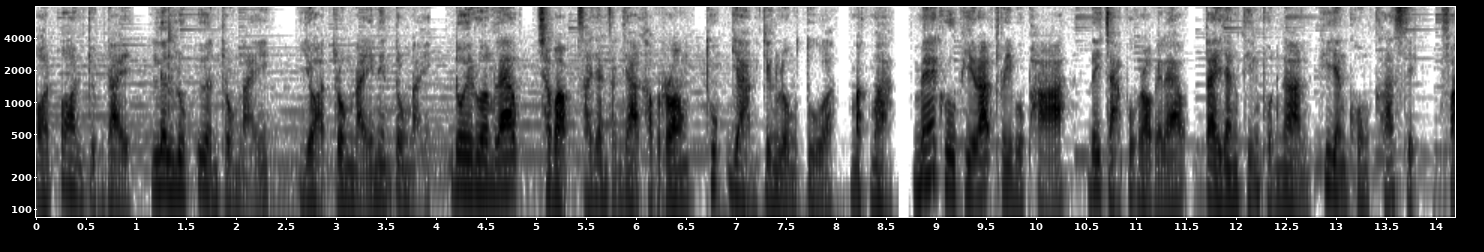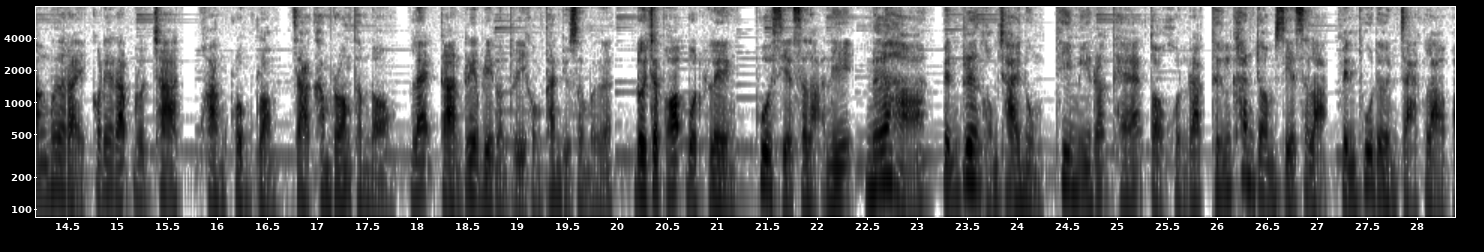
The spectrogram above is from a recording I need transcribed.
ออดอ้อนจุดใดเล่นลูกเอื้อนตรงไหน หยอดตรงไหนเน้นตรงไหน โดยรวมแล้ว ฉบับสายันสัญญาขับร้องทุกอย่างจึงลงตัวมาก ๆ แม้ครูพีระตรีบุภาได้จากพวกเราไปแล้ว แต่ยังทิ้งผลงานที่ยังคงคลาสสิกฟังเมื่อไหร่ก็ได้รับรสชาติความกลมกล่อมจากคำร้องทำนอง และการเรียบเรียงดนตรีของท่านอยู่เสมอ โดยเฉพาะบทเพลง ผู้เสียสละนี้ เนื้อหาเป็นเรื่องของชายหนุ่มที่มีรักแท้ต่อคนรักถึงขั้นยอมเสียสละเป็นผู้เดินจากลาไป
